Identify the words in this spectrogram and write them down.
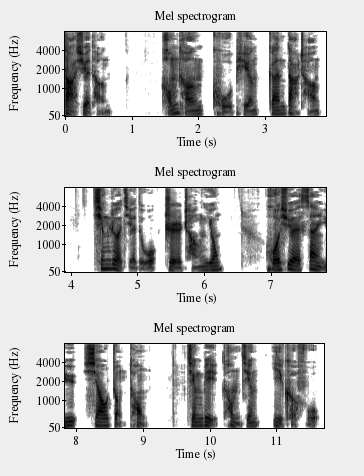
大血藤，红藤苦平肝大肠，清热解毒，治肠痈，活血散瘀，消肿痛，经闭痛经亦可服。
